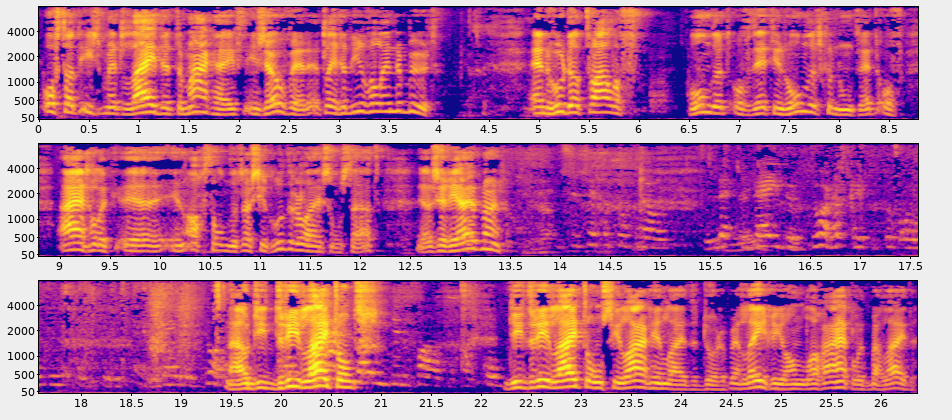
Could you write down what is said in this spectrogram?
Of dat iets met Leiden te maken heeft, in zoverre, het ligt in ieder geval in de buurt. En hoe dat 1200 of 1300 genoemd werd, of eigenlijk eh, in 800 als die goederenlijst ontstaat, ja, zeg jij het maar. Ze zeggen toch wel, Le- Leiderdorp heeft het toch ook een. Nou, die drie Leitons, Leiden valt er af op. die drie Leitons die lagen in Leiderdorp. En Legion lag eigenlijk bij Leiden.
